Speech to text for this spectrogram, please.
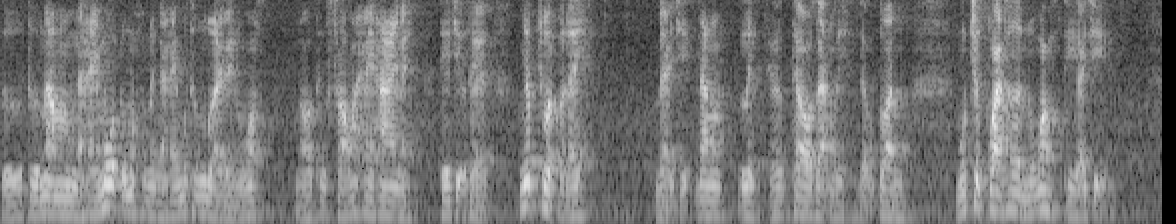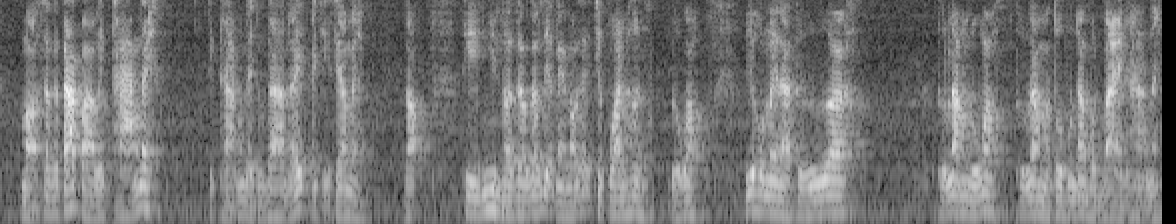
từ thứ năm ngày 21 đúng không? Hôm nay ngày 21 tháng 10 này đúng không? Nó thứ sáu 22 này. Thì chị có thể nhấp chuột vào đây để chị đăng lịch theo dạng gì? Dạng tuần. Muốn trực quan hơn đúng không? Thì anh chị mở sang cái tab là lịch tháng đây. Lịch tháng để chúng ta đấy anh chị xem này. Đó. Thì nhìn vào giao, giao diện này nó sẽ trực quan hơn đúng không? Ví dụ hôm nay là thứ thứ năm đúng không? Thứ năm mà tôi muốn đăng một bài chẳng hạn này.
